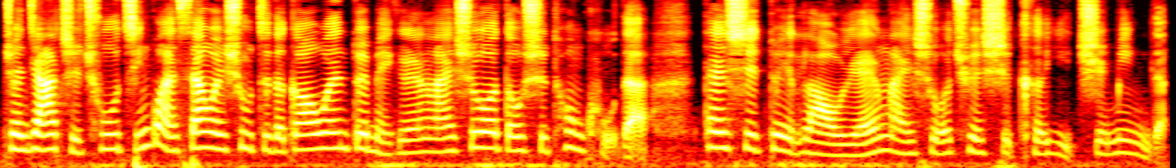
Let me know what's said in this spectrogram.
专家指出，尽管三位数字的高温对每个人来说都是痛苦的，但是对老人来说却是可以致命的。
